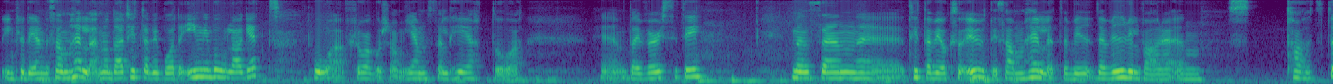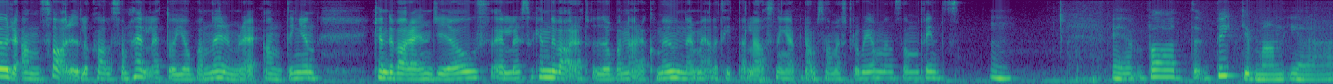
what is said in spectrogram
inkluderande samhällen och där tittar vi både in i bolaget på frågor som jämställdhet och ehm, diversity. Men sen eh, tittar vi också ut i samhället där vi, där vi vill vara en ta ett större ansvar i lokalsamhället och jobba närmre. Antingen kan det vara NGOs eller så kan det vara att vi jobbar nära kommuner med att hitta lösningar på de samhällsproblemen som finns. Mm. Eh, vad bygger man era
